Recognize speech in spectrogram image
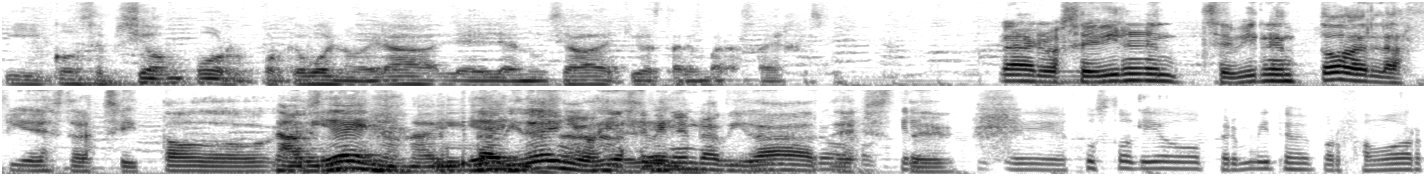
y Concepción por, porque, bueno, era, le, le anunciaba de que iba a estar embarazada de Jesús. Claro, se vienen, se vienen todas las fiestas y todo. Navideños, este, navideños. Navideños, ya se viene Navidad. este... Eh, justo Diego, permíteme por favor,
